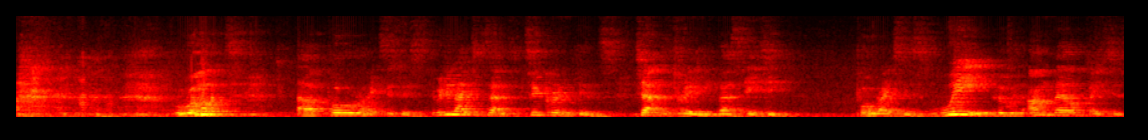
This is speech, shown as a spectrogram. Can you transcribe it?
what uh, Paul writes is this. Would you like to turn to 2 Corinthians chapter 3, verse 18? Paul writes this We who with unveiled faces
